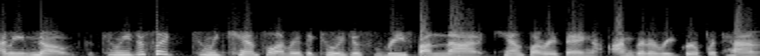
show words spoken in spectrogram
I mean, no. Can we just like? Can we cancel everything? Can we just refund that? Cancel everything. I'm going to regroup with him.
